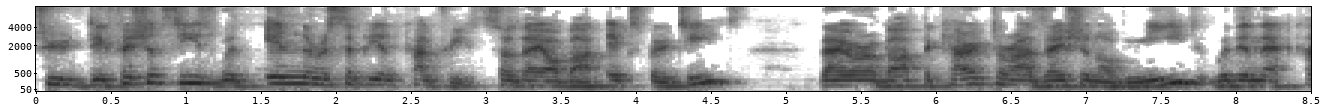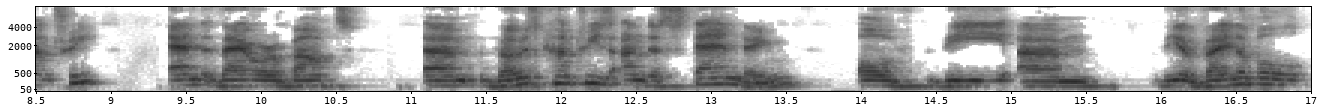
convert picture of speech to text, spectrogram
to deficiencies within the recipient countries. So they are about expertise, they are about the characterization of need within that country, and they are about um, those countries' understanding of the um, the available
